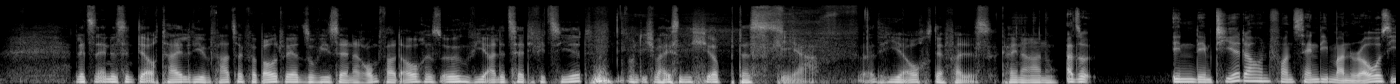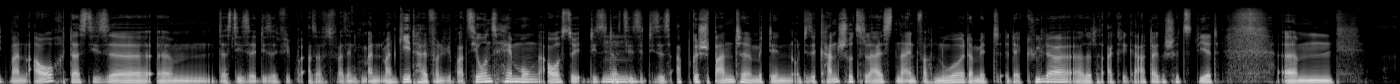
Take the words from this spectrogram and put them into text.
letzten Endes sind ja auch Teile, die im Fahrzeug verbaut werden, so wie es ja in der Raumfahrt auch ist, irgendwie alle zertifiziert. Und ich weiß nicht, ob das ja. hier auch der Fall ist. Keine Ahnung. Also in dem Teardown von Sandy Munro sieht man auch, dass diese, ähm, dass diese, diese, also weiß ich nicht, man, man geht halt von Vibrationshemmung aus, diese, mhm. dass diese, dieses abgespannte mit den und diese Kantschutzleisten einfach nur, damit der Kühler, also das Aggregat da geschützt wird. Ähm,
